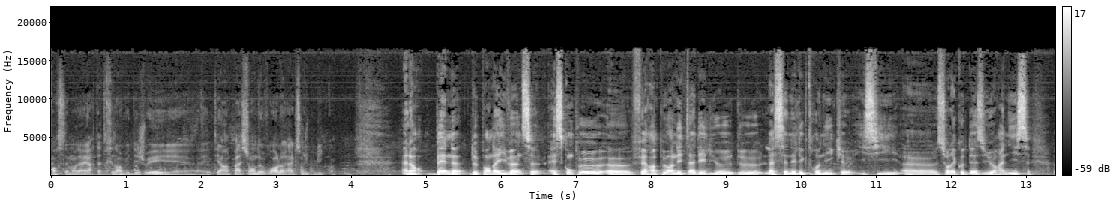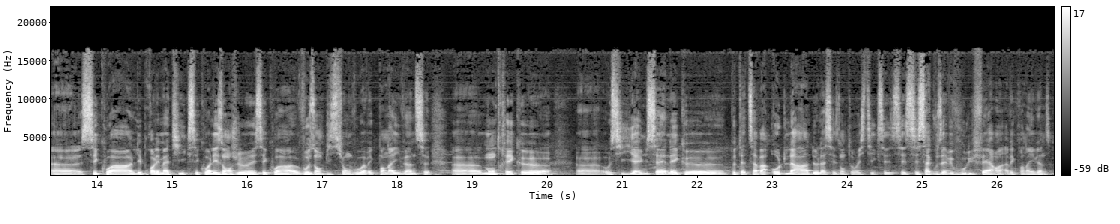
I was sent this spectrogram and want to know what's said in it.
forcément, derrière, tu as très envie de les jouer et tu es impatient de voir la réaction du public. Quoi. Alors Ben de Panda Events, est-ce qu'on peut euh, faire un peu un état des lieux de la scène électronique euh, ici euh, sur la Côte d'Azur à Nice? C'est quoi les problématiques C'est quoi les enjeux Et c'est quoi vos ambitions vous avec Panda Events Montrer que aussi il y a une scène et que peut-être ça va au-delà de la saison touristique? C'est ça que vous avez voulu faire avec Panda Events?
